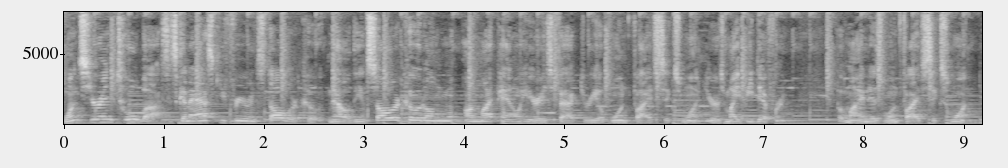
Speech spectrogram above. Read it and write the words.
Once you're in toolbox, it's gonna ask you for your installer code. Now the installer code on, on my panel here is factory of 1561. Yours might be different, but mine is 1561.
